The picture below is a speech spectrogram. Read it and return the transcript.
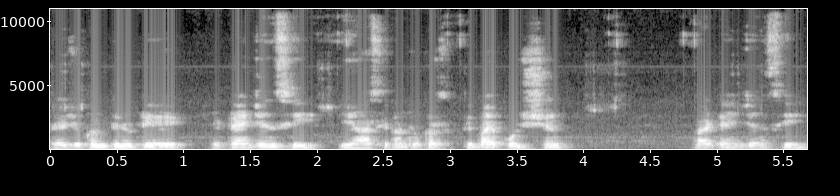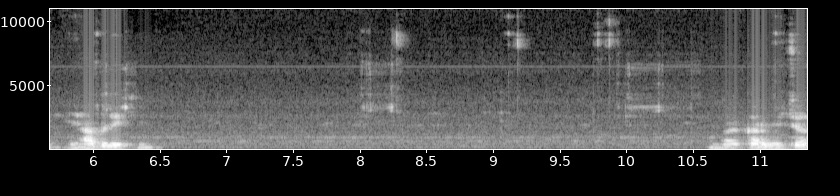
ये जो कंटिन्यूटी है, ये टेंजेंसी यहाँ से कंट्रोल कर सकते हैं बाय पोजीशन बाय टेंजेंसी यहाँ पे देखिए। बाय curvature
